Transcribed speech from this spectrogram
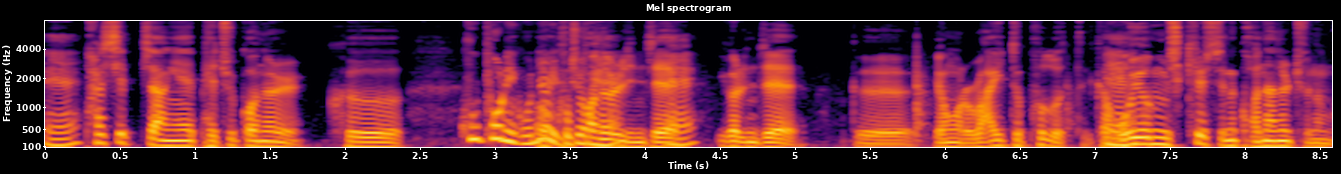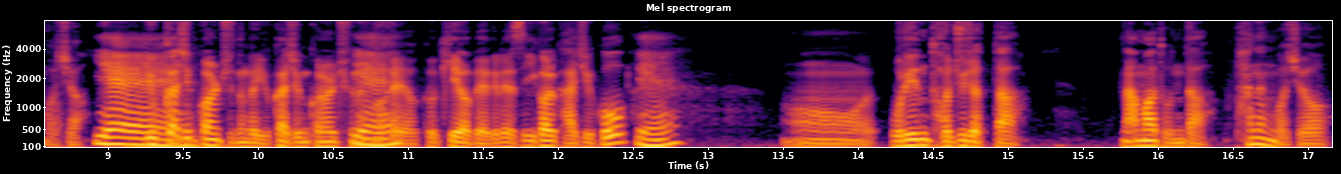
예. 80장의 배출권을 그 쿠폰이군요. 어, 쿠폰을 일종의. 이제 예. 이걸 이제 그 영어로 right to pollute 그러니까 예. 오염시킬 수 있는 권한을 주는 거죠. 예. 유가증권을 주는 거예요. 유가증권을 주는 예. 거예요. 그 기업에 그래서 이걸 가지고 예. 어 우리는 더 줄였다. 남아 돈다. 파는 거죠.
